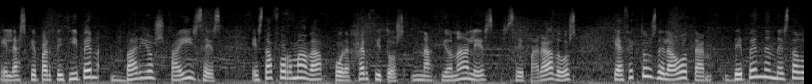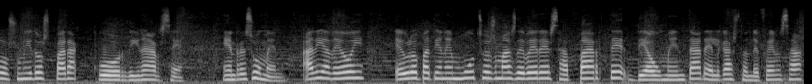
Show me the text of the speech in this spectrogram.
en las que participen varios países. Está formada por ejércitos nacionales separados que a efectos de la OTAN dependen de Estados Unidos para coordinarse. En resumen, a día de hoy, Europa tiene muchos más deberes aparte de aumentar el gasto en defensa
